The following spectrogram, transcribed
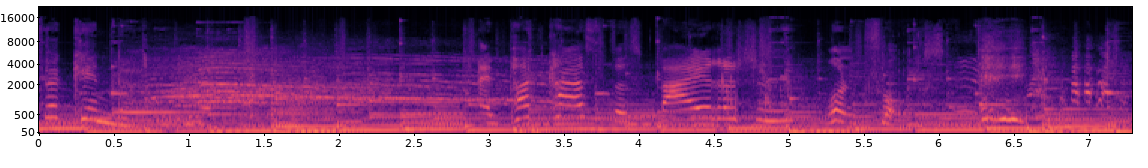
für Kinder. Ein Podcast des Bayerischen Rundfunks.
